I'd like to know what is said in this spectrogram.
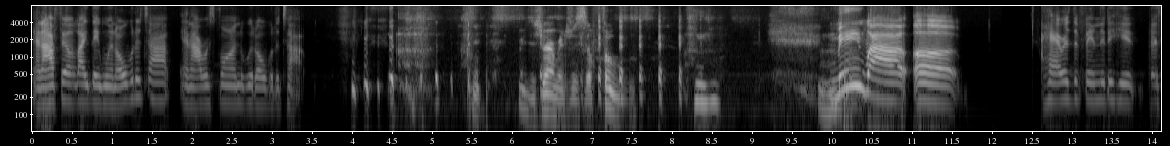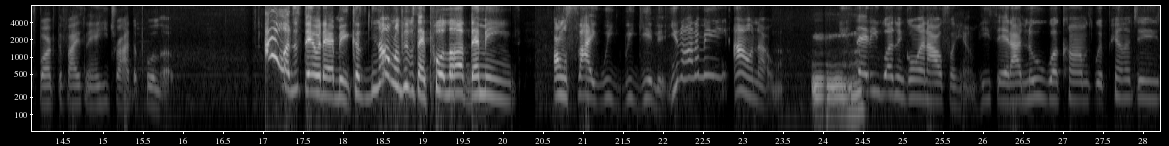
And I felt like they went over the top, and I responded with over the top. Mr. Sherman's just a fool. mm-hmm. Meanwhile, uh, Harris defended the hit that sparked the fight, saying he tried to pull up. I don't understand what that means because normally when people say pull up, that means on site we we get it. You know what I mean? I don't know. Mm-hmm. He said he wasn't going out for him. He said I knew what comes with penalties,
